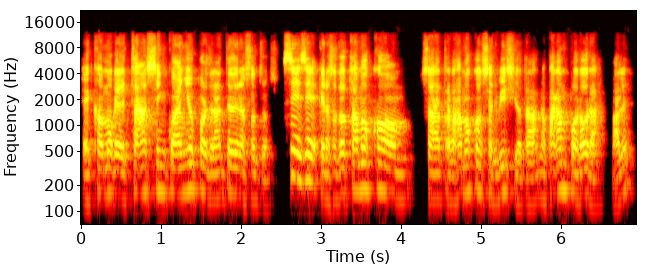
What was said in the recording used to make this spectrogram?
es como que están cinco años por delante de nosotros. Sí, sí. Que nosotros estamos con. O sea, trabajamos con servicio, nos pagan por hora, ¿vale?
